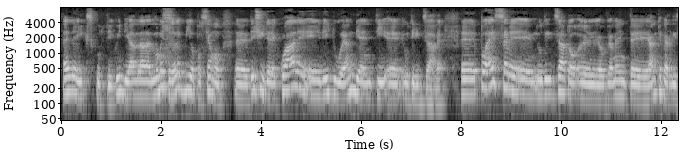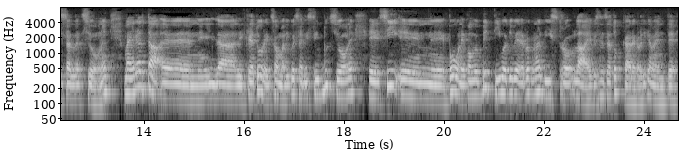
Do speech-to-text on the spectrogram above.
LXQT, quindi al, al momento dell'avvio possiamo eh, decidere quale dei due ambienti utilizzare. Eh, può essere eh, utilizzato eh, ovviamente anche per l'installazione, ma in realtà ehm, il, il, creatore insomma, di questa distribuzione eh, si ehm, pone come obiettivo di avere proprio una distro live senza toccare praticamente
